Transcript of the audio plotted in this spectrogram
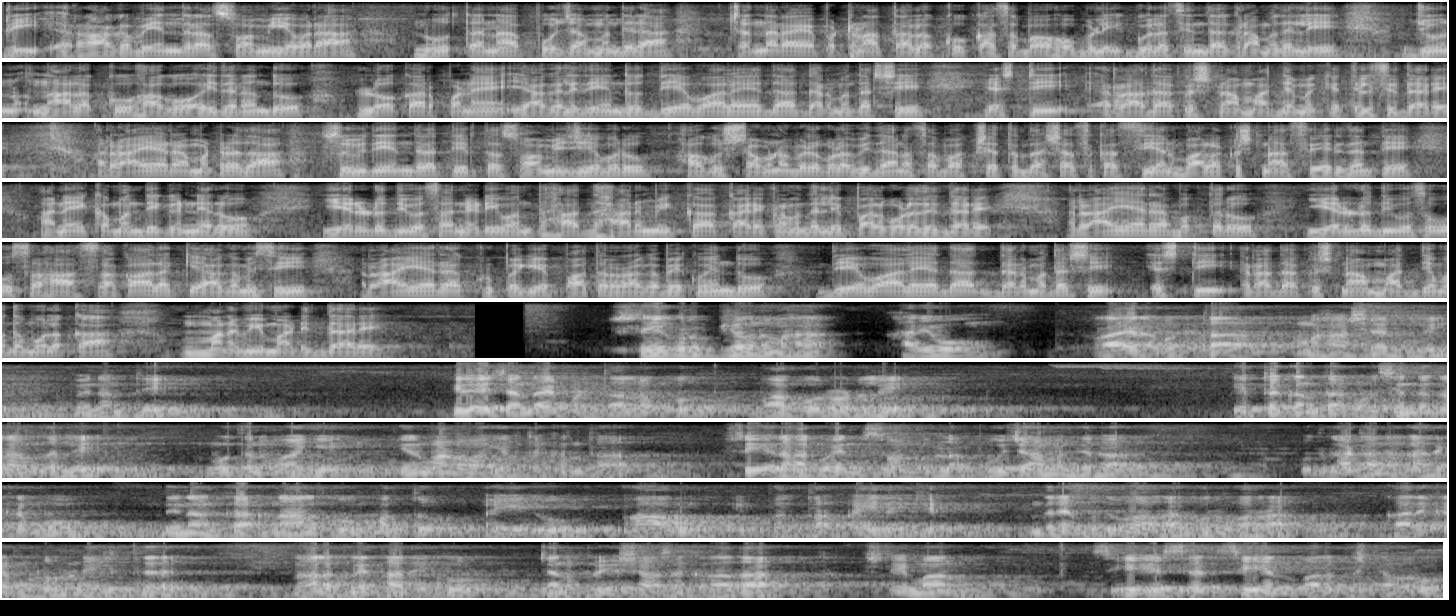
ಶ್ರೀ ರಾಘವೇಂದ್ರ ಸ್ವಾಮಿಯವರ ನೂತನ ಪೂಜಾ ಮಂದಿರ ಚನ್ನರಾಯಪಟ್ಟಣ ತಾಲೂಕು ಕಸಬಾ ಹೋಬಳಿ ಗುಲಸಿಂದ ಗ್ರಾಮದಲ್ಲಿ ಜೂನ್ ನಾಲ್ಕು ಹಾಗೂ ಐದರಂದು ಲೋಕಾರ್ಪಣೆಯಾಗಲಿದೆ ಎಂದು ದೇವಾಲಯದ ಧರ್ಮದರ್ಶಿ ಎಸ್ ಟಿ ರಾಧಾಕೃಷ್ಣ ಮಾಧ್ಯಮಕ್ಕೆ ತಿಳಿಸಿದ್ದಾರೆ. ರಾಯರ ಮಠದ ಸುವಿದೇಂದ್ರ ತೀರ್ಥ ಸ್ವಾಮೀಜಿಯವರು ಹಾಗೂ ಶ್ರವಣಬೆಳಗೊಳ ವಿಧಾನಸಭಾ ಕ್ಷೇತ್ರದ ಶಾಸಕ ಸಿ ಎನ್ ಬಾಲಕೃಷ್ಣ ಸೇರಿದಂತೆ ಅನೇಕ ಮಂದಿ ಗಣ್ಯರು ಎರಡು ದಿವಸ ನಡೆಯುವಂತಹ ಧಾರ್ಮಿಕ ಕಾರ್ಯಕ್ರಮದಲ್ಲಿ ಪಾಲ್ಗೊಳ್ಳಲಿದ್ದಾರೆ. ರಾಯರ ಭಕ್ತರು ಎರಡು ದಿವಸವೂ ಸಹ ಸಕಾಲಕ್ಕೆ ಆಗಮಿಸಿ ರಾಯರ ಕೃಪೆಗೆ ಪಾತ್ರರಾಗಬೇಕು ಎಂದು ದೇವಾಲಯದ ಧರ್ಮದರ್ಶಿ ಎಸ್ ಟಿ ರಾಧಾಕೃಷ್ಣ ಮಾಧ್ಯಮದ ಮೂಲಕ ಮನವಿ ಮಾಡಿದ್ದಾರೆ. ಶ್ರೀ ಗುರುಭ್ಯೋ ನಮಃ. ಹರಿ ಓಂ. ರಾಯರ ಭಕ್ತ ಮಹಾಶಯರಲ್ಲಿ ವಿನಂತಿ. ಇದೇ ಚಂದ್ರಾಯಪಟ್ಟಣ ತಾಲೂಕು ಬಾಗೂರು ರೋಡಲ್ಲಿ ಇರ್ತಕ್ಕಂಥ ಗುಣಸಿಂದ ಗ್ರಾಮದಲ್ಲಿ ನೂತನವಾಗಿ ನಿರ್ಮಾಣವಾಗಿರ್ತಕ್ಕಂಥ ಶ್ರೀ ರಾಘವೇಂದ್ರ ಸ್ವಾಮಿಗಳ ಪೂಜಾ ಮಂದಿರ ಉದ್ಘಾಟನಾ ಕಾರ್ಯಕ್ರಮವು ದಿನಾಂಕ ನಾಲ್ಕು ಮತ್ತು ಐದು ಆರು ಇಪ್ಪತ್ತ ಐದಕ್ಕೆ, ಅಂದರೆ ಬುಧವಾರ, ಗುರುವಾರ ಕಾರ್ಯಕ್ರಮಗಳು ನಡೆಯಲಿದೆ ನಾಲ್ಕನೇ ತಾರೀಕು ಜನಪ್ರಿಯ ಶಾಸಕರಾದ Shriman C S S, C N Balakrishna ಅವರು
